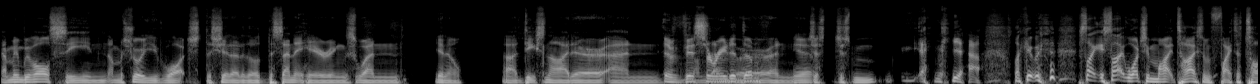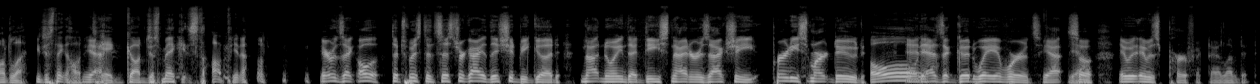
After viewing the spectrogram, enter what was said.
I mean, we've all seen. I'm sure you've watched the shit out of the, the Senate hearings when you know uh, Dee Snider and Eviscerated them? And Yeah. just just yeah, like it, it's like it's like watching Mike Tyson fight a toddler. You just think, oh Yeah. dear God, just make it stop, you know? Everyone's like, "Oh, the Twisted Sister guy, this should be good," not knowing that Dee Snider is actually pretty smart dude Oh, and yeah. has a good way of words. Yeah, Yeah. so it, it was perfect. I loved it.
